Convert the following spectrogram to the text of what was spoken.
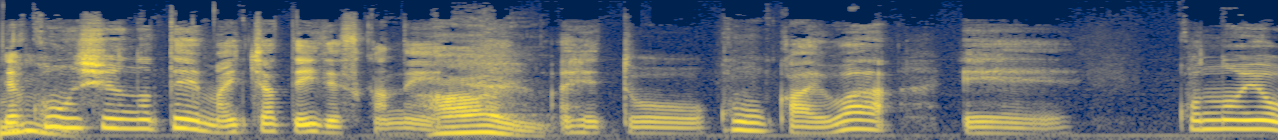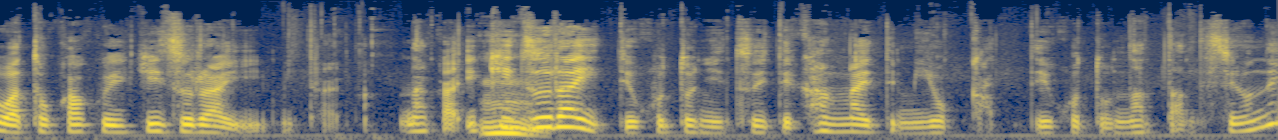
で今週のテーマいっちゃっていいですかね。はい。えっ、と今回は、えーこの世はとかく生きづらいみたいななんか生きづらいっていうことについて考えてみようかっていうことになったんですよね。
